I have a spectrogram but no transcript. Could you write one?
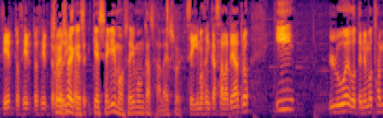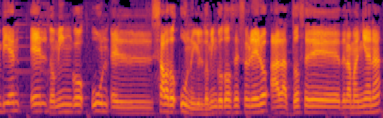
Cierto, cierto, cierto. Eso, no es, que seguimos, seguimos en Casala, eso es. Seguimos en Casala Teatro. Y luego tenemos también el domingo, un, el sábado 1 y el domingo 2 de febrero a las 12 de, de la mañana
